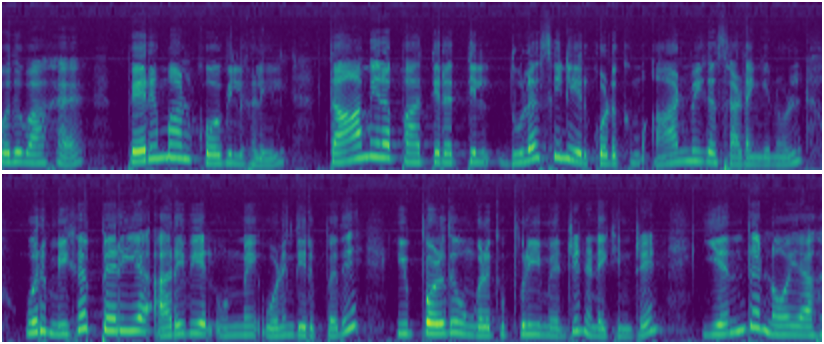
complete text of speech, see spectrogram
பொதுவாக பெருமாள் கோவில்களில் தாமிர பாத்திரத்தில் துளசி நீர் கொடுக்கும் ஆன்மீக சடங்கினுள் ஒரு மிகப்பெரிய அறிவியல் உண்மை ஒளிந்திருப்பது இப்பொழுது உங்களுக்கு புரியும் என்று நினைக்கின்றேன். எந்த நோயாக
